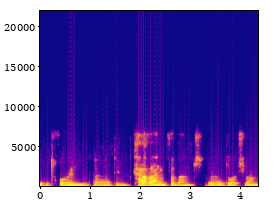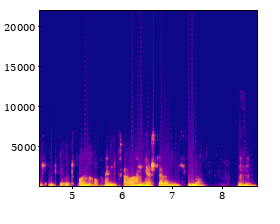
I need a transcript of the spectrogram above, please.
wir betreuen äh, den Caravaning-Verband äh, Deutschland und wir betreuen auch einen Karawanenhersteller, nämlich Hühner. Mhm.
